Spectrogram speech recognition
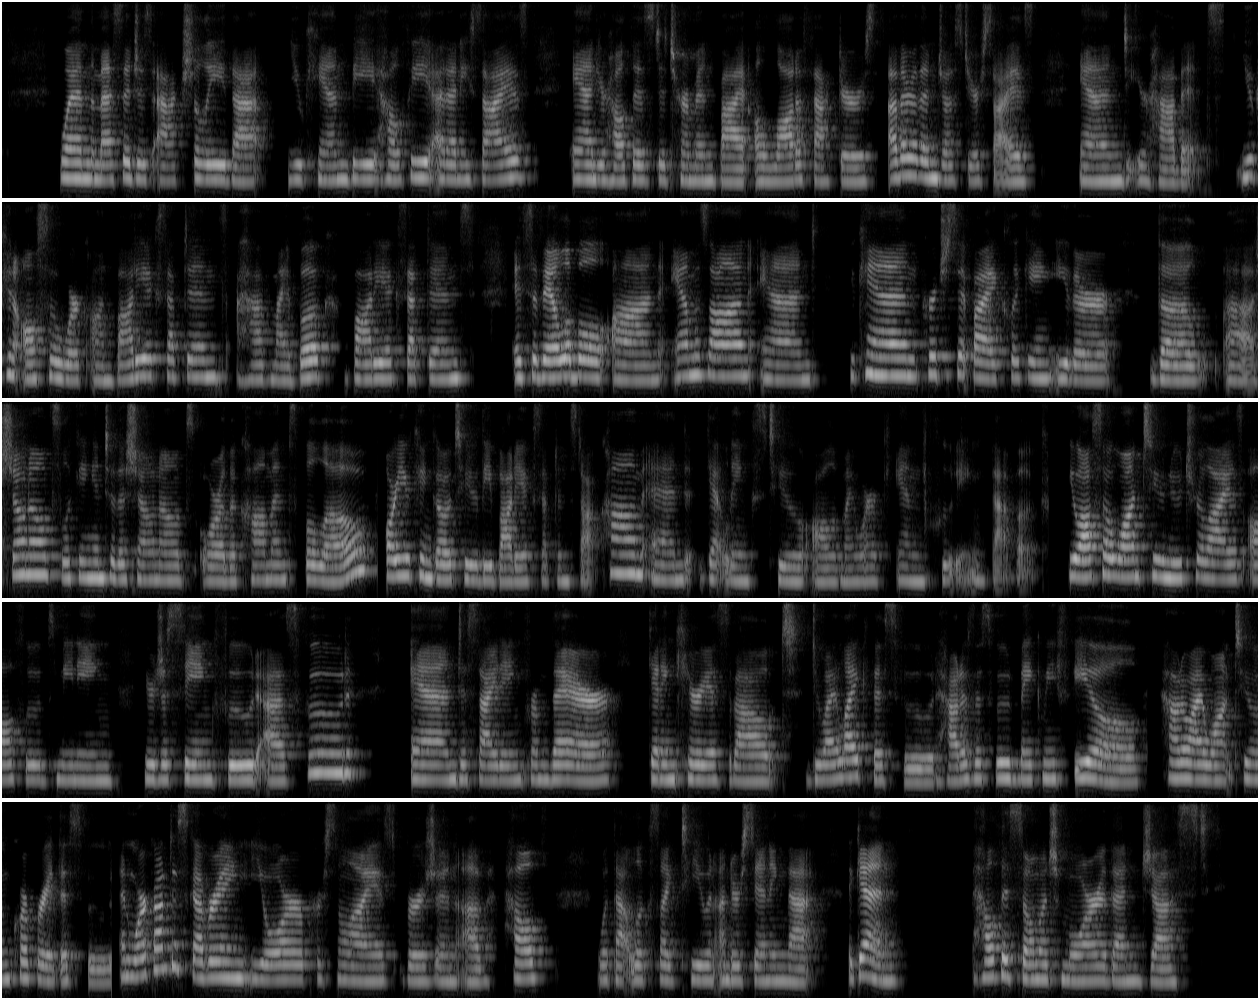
when the message is actually that you can be healthy at any size and your health is determined by a lot of factors other than just your size and your habits. You can also work on body acceptance. I have my book, Body Acceptance. It's available on Amazon and you can purchase it by clicking either the uh, show notes, looking into the show notes or the comments below, or you can go to thebodyacceptance.com and get links to all of my work, including that book. You also want to neutralize all foods, meaning you're just seeing food as food and deciding from there, getting curious about do I like this food? How does this food make me feel? How do I want to incorporate this food? And work on discovering your personalized version of health, what that looks like to you, and understanding that, again, health is so much more than just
